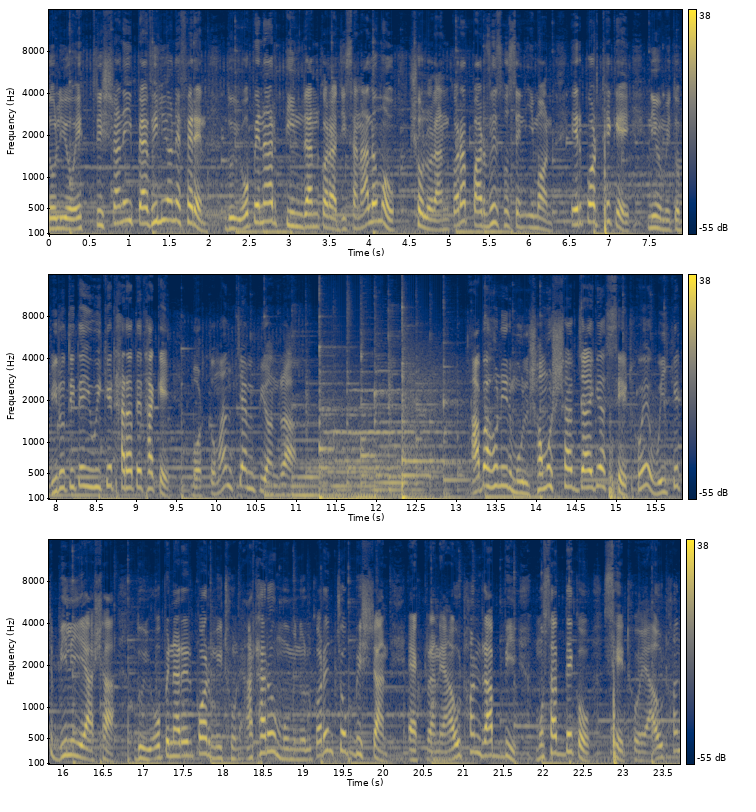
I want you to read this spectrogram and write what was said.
দলীয় একত্রিশ রানেই প্যাভিলিয়নে ফেরেন দুই ওপেনার, তিন রান করা জিসান আলমও ষোলো রান করা পারভেজ হোসেন ইমন। এরপর থেকে নিয়মিত বিরতিতেই উইকেট হারাতে থাকে বর্তমান চ্যাম্পিয়নরা। আবাহনীর মূল সমস্যার জায়গা সেট হয়ে উইকেট বিলিয়ে আসা। দুই ওপেনারের পর মিঠুন আঠারো, মুমিনুল করেন চব্বিশ রান। এক রানে আউট হন রাব্বি, মোসাদ্দেকও সেট হয়ে আউট হন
